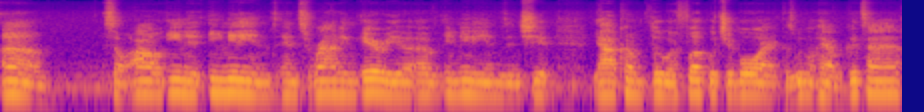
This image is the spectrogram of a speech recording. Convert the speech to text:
Um, so all Enid, Enidians and surrounding area of Enidians and shit, y'all come through and fuck with your boy because we're to have a good time.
